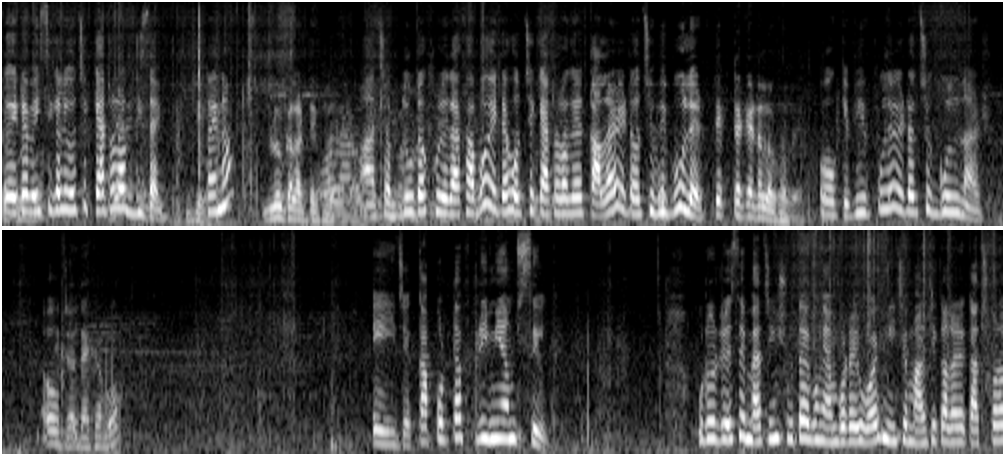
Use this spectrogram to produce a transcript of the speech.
তো এটা বেসিক্যালি হচ্ছে ক্যাটালগ ডিজাইন তাই না? ব্লু কালারটা খুলে দেখাবো। আচ্ছা ব্লুটা খুলে দেখাবো। এটা হচ্ছে ক্যাটালগের কালার এটা হচ্ছে ভিপুলের প্রত্যেকটা ক্যাটালগ হবে। ওকে ভিপুলের এটা হচ্ছে গুলনার ওকে এটা দেখাবো। এই যে কাপড়টা প্রিমিয়াম সিল্ক পুরো ড্রেসে ম্যাচিং সুতা এবং এমব্রয়ডারি ওয়ার্ক নিচে মাল্টি কালারের কাজ করা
